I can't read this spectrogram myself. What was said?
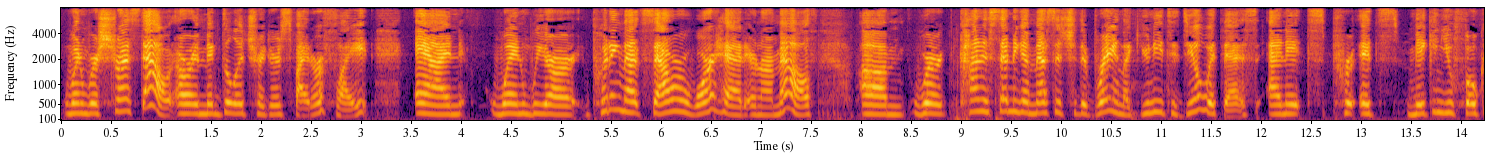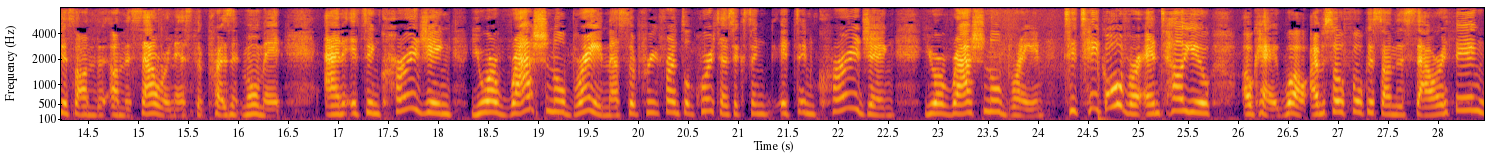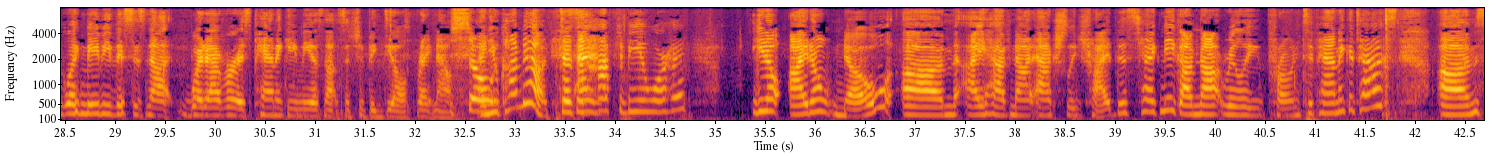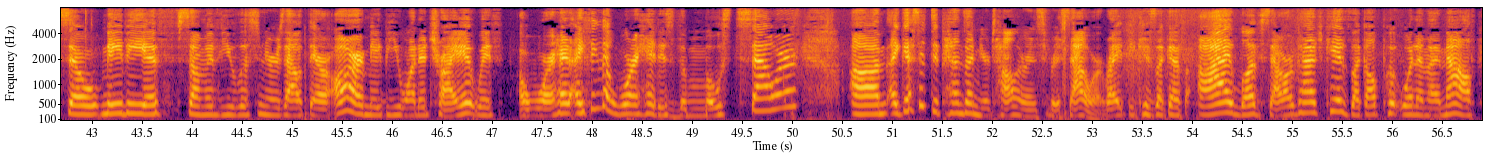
when we're stressed out. Our amygdala triggers fight or flight, and when we are putting that sour warhead in our mouth, um, we're kind of sending a message to the brain like you need to deal with this, and it's pr- it's making you focus on the on the sourness, the present moment, and it's encouraging your rational brain. That's the prefrontal cortex. It's, en- it's encouraging your rational brain to take over and tell you, okay, whoa, I'm so focused on this sour thing. Like maybe this is not whatever is panicking me is not such a big deal right now. So, and you calm down. Does it And- have to be a warhead? You know, I don't know. Um, I have not actually tried this technique. I'm not really prone to panic attacks. Um, so maybe if some of you listeners out there are, maybe you want to try it with a warhead. I think that warhead is the most sour. Um, I guess it depends on your tolerance for sour, right? Because like if I love Sour Patch Kids, like I'll put one in my mouth.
